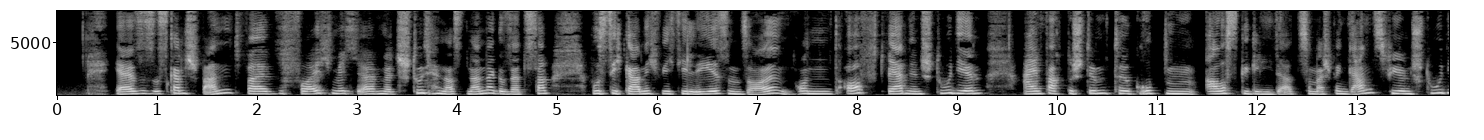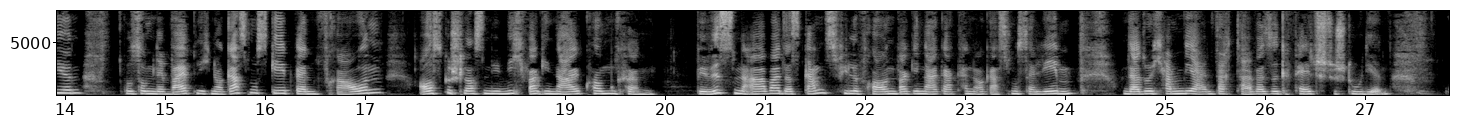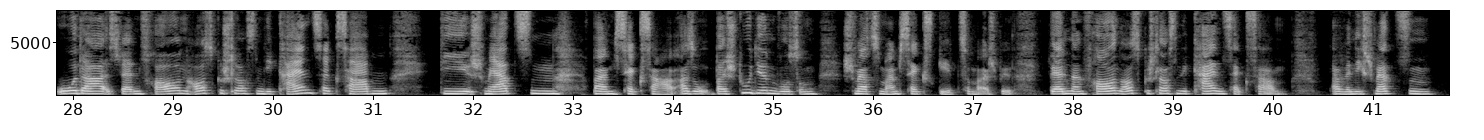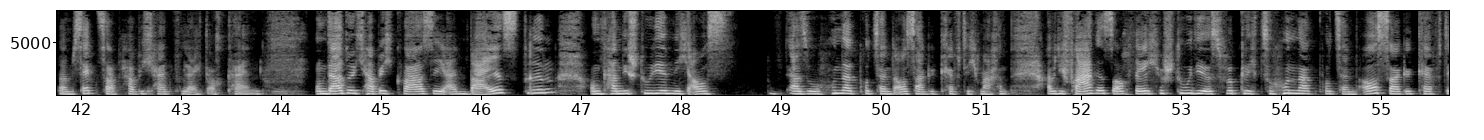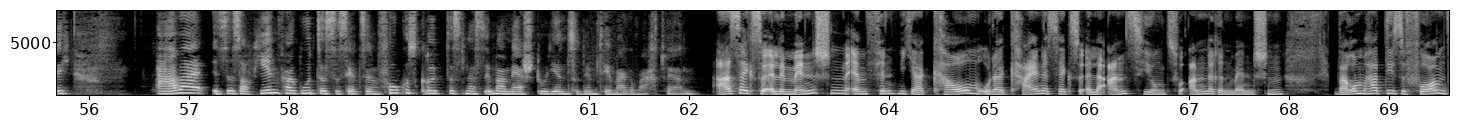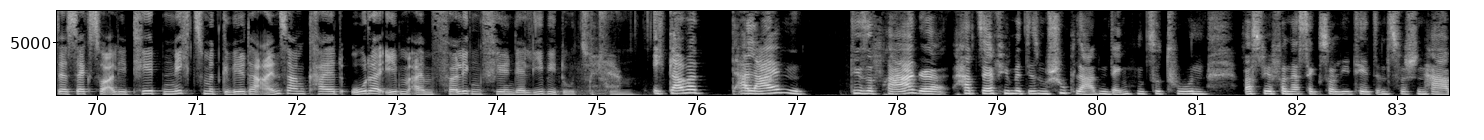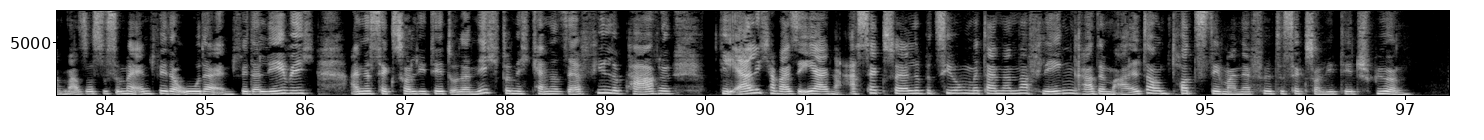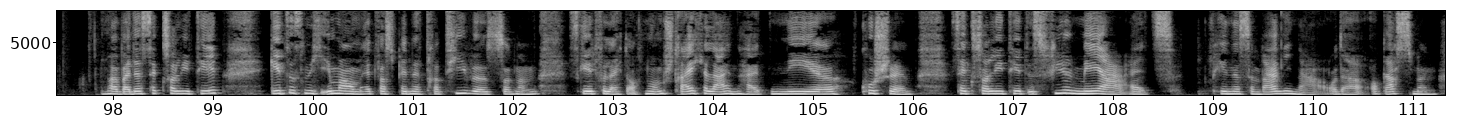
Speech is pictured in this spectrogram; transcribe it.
Ja, also es ist ganz spannend, weil bevor ich mich äh, mit Studien auseinandergesetzt habe, wusste ich gar nicht, wie ich die lesen soll. Und oft werden in Studien einfach bestimmte Gruppen ausgegliedert. Zum Beispiel in ganz vielen Studien, wo es um den weiblichen Orgasmus geht, werden Frauen ausgeschlossen, die nicht vaginal kommen können. Wir wissen aber, dass ganz viele Frauen vaginal gar keinen Orgasmus erleben. Und dadurch haben wir einfach teilweise gefälschte Studien. Oder es werden Frauen ausgeschlossen, die keinen Sex haben, die Schmerzen beim Sex haben. Also bei Studien, wo es um Schmerzen beim Sex geht zum Beispiel, werden dann Frauen ausgeschlossen, die keinen Sex haben. Aber wenn ich Schmerzen beim Sex habe, habe ich halt vielleicht auch keinen. Und dadurch habe ich quasi einen Bias drin und kann die Studien nicht aus also 100 Prozent aussagekräftig machen. Aber die Frage ist auch, welche Studie ist wirklich zu 100 Prozent aussagekräftig? Aber es ist auf jeden Fall gut, dass es jetzt in den Fokus gerückt ist und dass immer mehr Studien zu dem Thema gemacht werden. Asexuelle Menschen empfinden ja kaum oder keine sexuelle Anziehung zu anderen Menschen. Warum hat diese Form der Sexualität nichts mit gewählter Einsamkeit oder eben einem völligen Fehlen der Libido zu tun? Ich glaube, allein diese Frage hat sehr viel mit diesem Schubladendenken zu tun, was wir von der Sexualität inzwischen haben. Also es ist immer entweder oder. Entweder lebe ich eine Sexualität oder nicht. Und ich kenne sehr viele Paare, die ehrlicherweise eher eine asexuelle Beziehung miteinander pflegen, gerade im Alter und trotzdem eine erfüllte Sexualität spüren. Weil bei der Sexualität geht es nicht immer um etwas Penetratives, sondern es geht vielleicht auch nur um Streicheleinheiten, Nähe, Kuscheln. Sexualität ist viel mehr als Penis und Vagina oder Orgasmen.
